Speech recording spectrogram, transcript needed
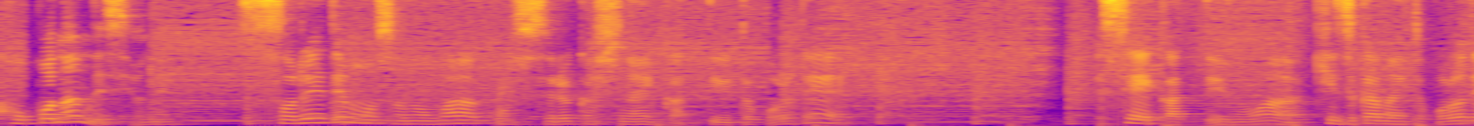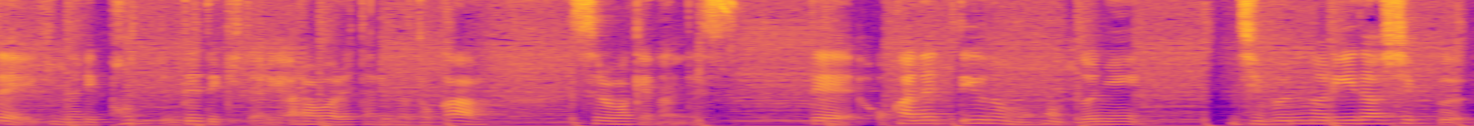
ここなんですよね。それでもそのワークをするかしないかっていうところで成果っていうのは気づかないところでいきなりポッて出てきたり現れたりだとかするわけなんです。でお金っていうのも本当に自分のリーダーシップ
